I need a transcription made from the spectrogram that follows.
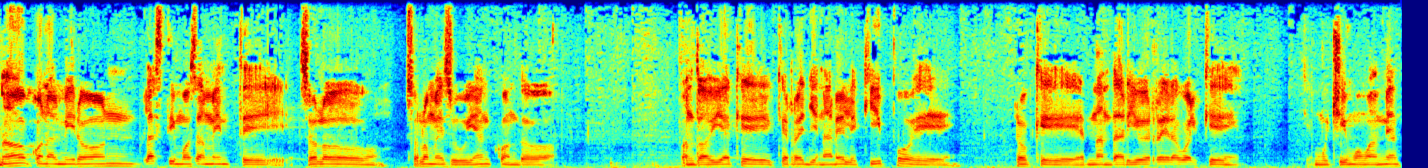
No, con Almirón lastimosamente solo, solo me subían cuando, cuando había que, que rellenar el equipo. Eh, creo que Hernán Darío Herrera fue el que, que muchísimo más me,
